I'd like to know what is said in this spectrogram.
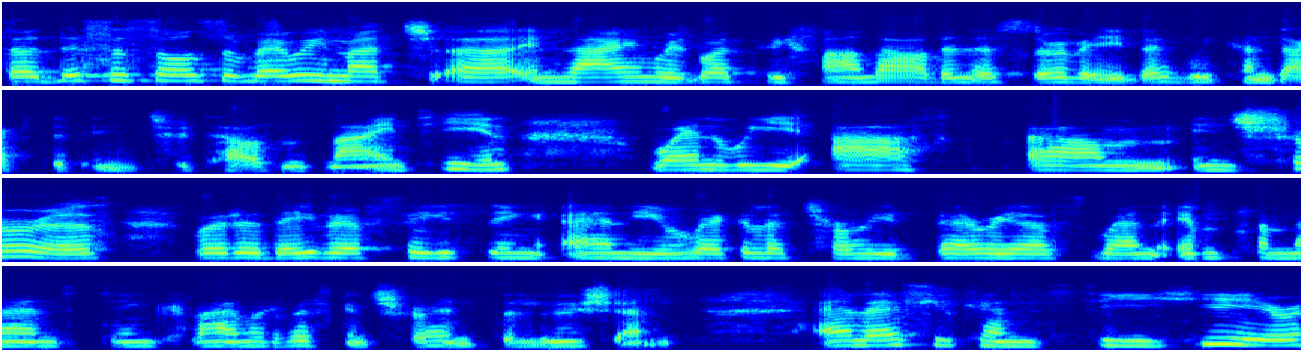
so this is also very much uh, in line with what we found out in the survey that we conducted in 2019 when we asked um, insurers whether they were facing any regulatory barriers when implementing climate risk insurance solutions. And as you can see here,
